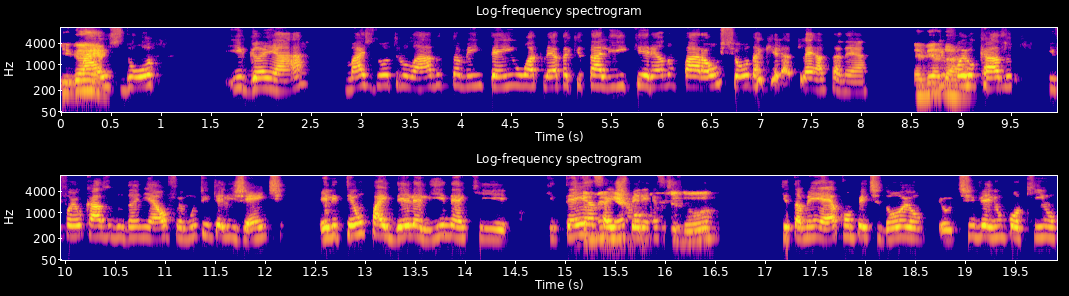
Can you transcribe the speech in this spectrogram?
e ganhar. mas do outro e ganhar, mas do outro lado também tem o atleta que está ali querendo parar o show daquele atleta, né? É verdade. E foi o caso e foi o caso do Daniel, foi muito inteligente. Ele tem um pai dele ali, né, que que tem essa é experiência, é que também é competidor. Eu, eu tive ali um pouquinho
